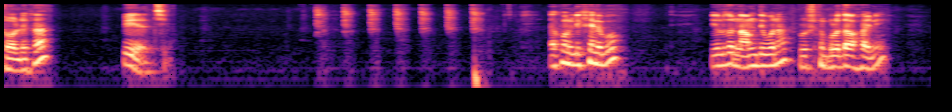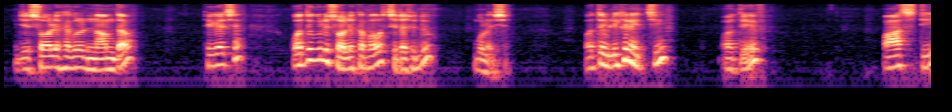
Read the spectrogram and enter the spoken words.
সরলেখা পেয়ে যাচ্ছি। এখন লিখে নেব, এগুলো তো নাম দেবো না, প্রশ্ন বলে দেওয়া হয়নি, যে স্বলেখাগুলোর নাম দাও, ঠিক আছে? কতগুলি স্বলেখা পাবো সেটা শুধু বলেছে। অতএব লিখে নিচ্ছি অতএব পাঁচটি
